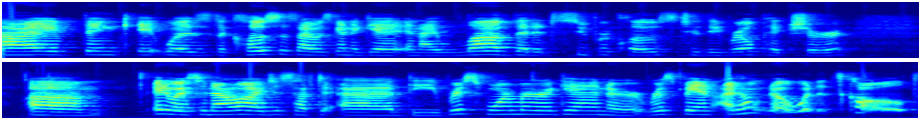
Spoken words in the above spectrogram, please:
I think it was the closest I was going to get, and I love that it's super close to the real picture. Um, anyway, so now I just have to add the wrist warmer again, or wristband. I don't know what it's called.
